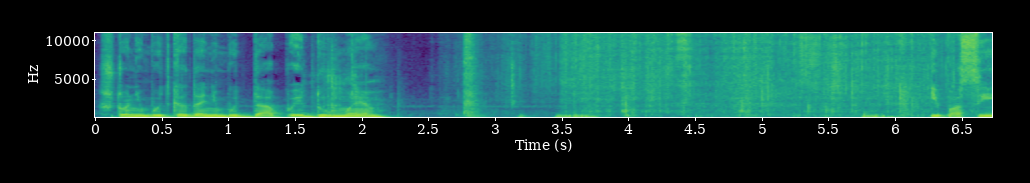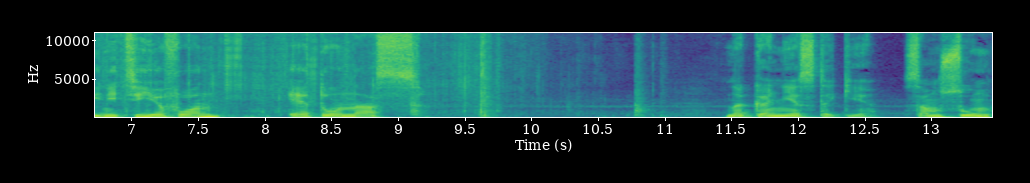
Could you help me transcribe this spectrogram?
что-нибудь когда-нибудь, да, придумаем. И последний телефон. Это у нас наконец-таки Samsung.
